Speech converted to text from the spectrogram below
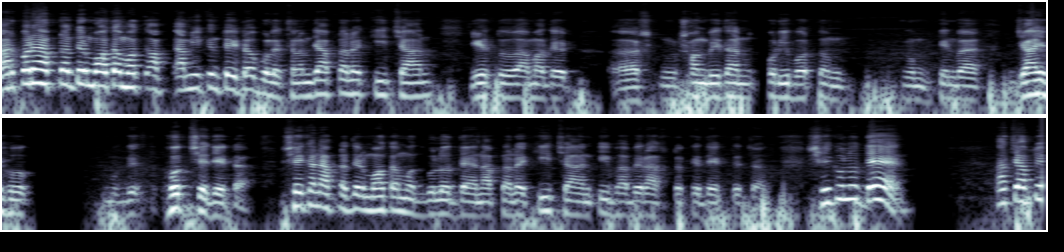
তারপরে আপনাদের মতামত আমি কিন্তু এটাও বলেছিলাম যে আপনারা কি চান, যেহেতু আমাদের সংবিধান পরিবর্তন কিংবা যাই হোক হচ্ছে যেটা। সেখানে আপনাদের মতামতগুলো দেন, আপনারা কি চান, কীভাবে রাষ্ট্রকে দেখতে চান, সেগুলো দেন। আচ্ছা আপনি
